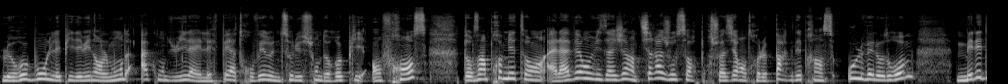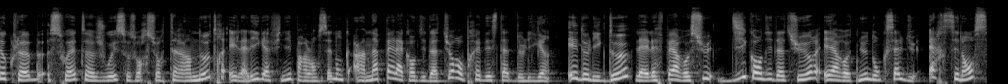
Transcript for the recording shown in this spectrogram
Le rebond de l'épidémie dans le monde a conduit la LFP à trouver une solution de repli en France. Dans un premier temps, elle avait envisagé un tirage au sort pour choisir entre le Parc des Princes ou le Vélodrome, mais les deux clubs souhaitent jouer ce soir sur terrain neutre et la Ligue a fini par lancer donc un appel à candidature auprès des stades de Ligue 1 et de Ligue 2. La LFP a reçu 10 candidatures et a retenu donc celle du RC Lens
